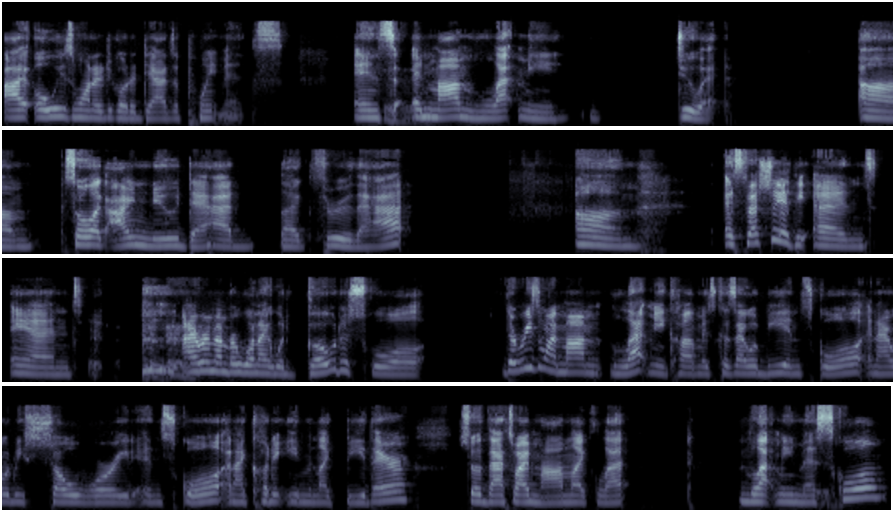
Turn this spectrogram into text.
I always wanted to go to dad's appointments. And so, Mhm. and mom let me do it. Um so like I knew dad like through that. Um especially at the end and I remember when I would go to school, the reason why mom let me come is because I would be in school and I would be so worried in school and I couldn't even like be there. So that's why mom like let let me miss school.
